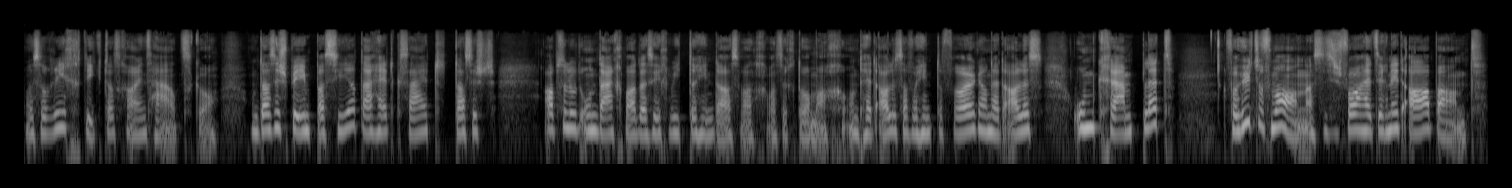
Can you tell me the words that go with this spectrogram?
mal so richtig, das kann ins Herz gehen. Und das ist bei ihm passiert. Er hat gesagt, das ist absolut undenkbar, dass ich weiterhin das mache, was ich hier mache. Und hat alles einfach hinterfragen und hat alles umkrempelt von heute auf morgen. Also es ist vorher hat sich nicht anbahnt.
